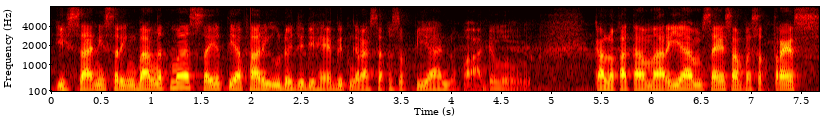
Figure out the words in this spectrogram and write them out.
Ihsan nih sering banget mas, saya tiap hari udah jadi habit ngerasa kesepian. Waduh. Kalau kata Mariam, saya sampai stres.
